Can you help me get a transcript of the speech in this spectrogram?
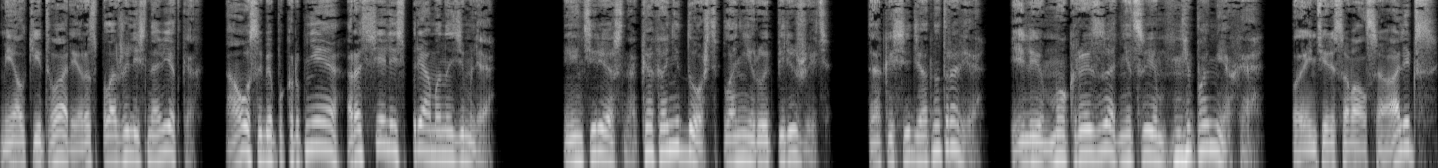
Мелкие твари расположились на ветках, а особи покрупнее расселись прямо на земле. Интересно, как они дождь планируют пережить? Так и сидят на траве. Или мокрые задницы им не помеха? Поинтересовался Алекс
